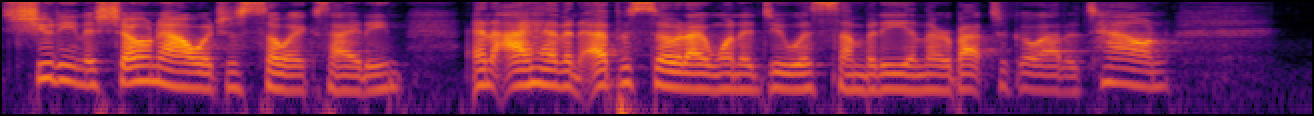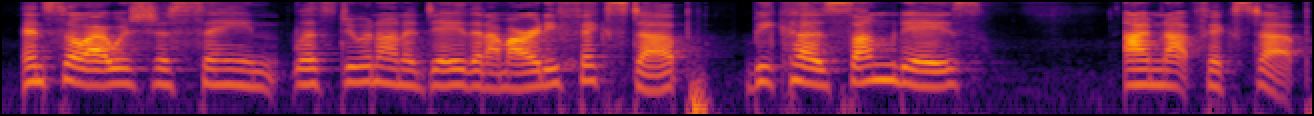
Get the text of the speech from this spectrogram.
shooting a show now which is so exciting and I have an episode I want to do with somebody and they're about to go out of town and so I was just saying, let's do it on a day that I'm already fixed up because some days I'm not fixed up.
